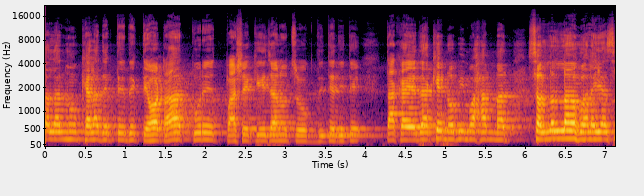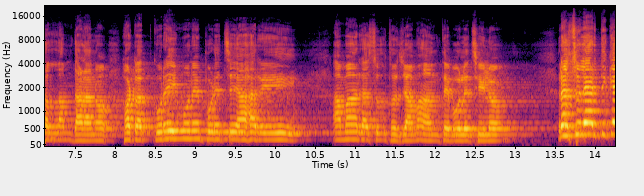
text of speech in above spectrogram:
তালানহু খেলা দেখতে দেখতে হঠাৎ করে পাশে কে যেন চোখ দিতে দিতে তাকায় দেখে নবী মোহাম্মদ সাল্লাহ আলাইয়া সাল্লাম দাঁড়ানো। হঠাৎ করেই মনে পড়েছে, আহারে, আমার রাসুল তো জামা আনতে বলেছিল। রাসুলের দিকে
